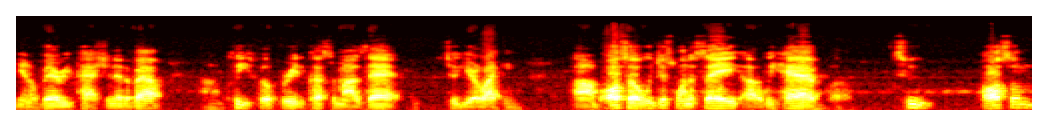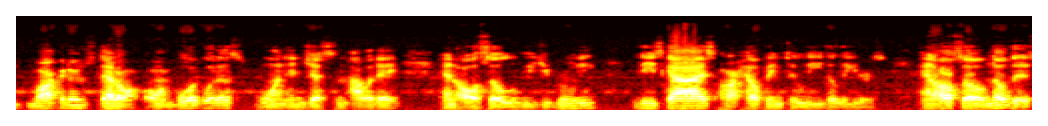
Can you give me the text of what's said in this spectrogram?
you know very passionate about. Please feel free to customize that to your liking. Um, also, we just want to say uh, we have uh, two awesome marketers that are on board with us. One in Justin Holiday and also Luigi Bruni. These guys are helping to lead the leaders. And also know this,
